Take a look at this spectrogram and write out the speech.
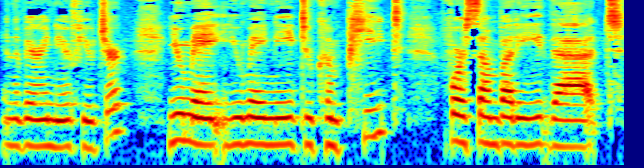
in the very near future. You may you may need to compete for somebody that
